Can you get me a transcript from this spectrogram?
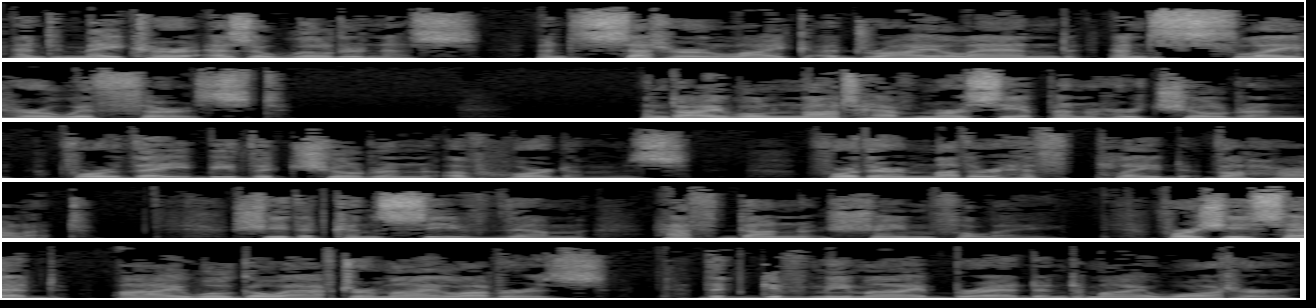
and make her as a wilderness, and set her like a dry land, and slay her with thirst. And I will not have mercy upon her children, for they be the children of whoredoms. For their mother hath played the harlot. She that conceived them hath done shamefully. For she said, I will go after my lovers, that give me my bread and my water,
